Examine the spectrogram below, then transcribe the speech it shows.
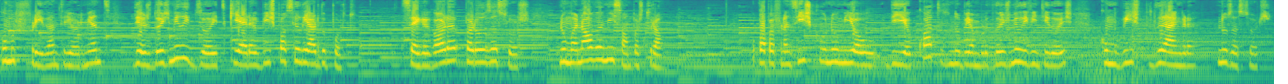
Como referido anteriormente, desde 2018 que era Bispo Auxiliar do Porto. Segue agora para os Açores, numa nova missão pastoral. O Papa Francisco nomeou dia 4 de novembro de 2022 como Bispo de Angra, nos Açores.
